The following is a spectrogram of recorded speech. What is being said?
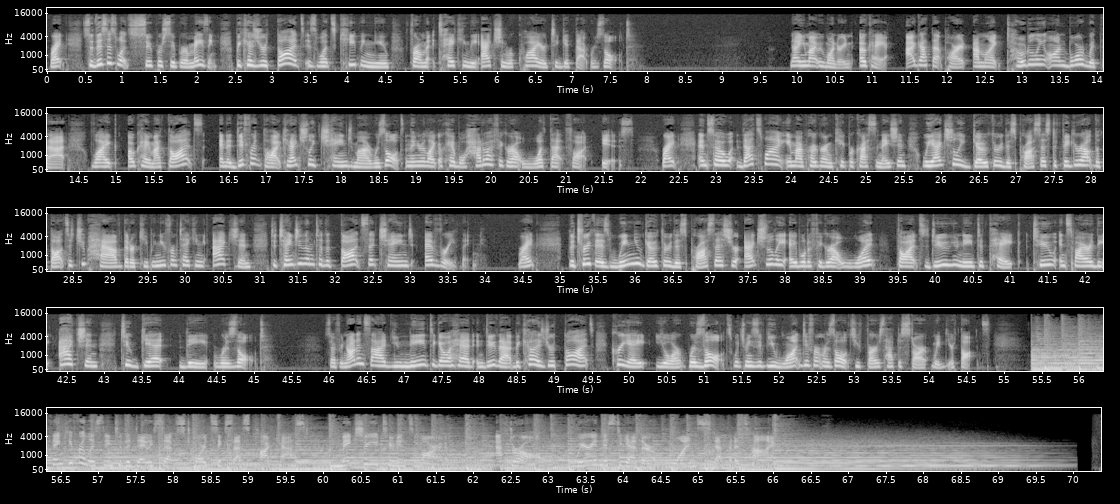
Right? So, this is what's super, super amazing because your thoughts is what's keeping you from taking the action required to get that result. Now, you might be wondering okay, I got that part. I'm like totally on board with that. Like, okay, my thoughts and a different thought can actually change my results. And then you're like, okay, well, how do I figure out what that thought is? Right. And so that's why in my program, Kick Procrastination, we actually go through this process to figure out the thoughts that you have that are keeping you from taking action to changing them to the thoughts that change everything right? The truth is, when you go through this process, you're actually able to figure out what thoughts do you need to take to inspire the action to get the result? So, if you're not inside, you need to go ahead and do that because your thoughts create your results, which means if you want different results, you first have to start with your thoughts. Thank you for listening to the Daily Steps Towards Success podcast. Make sure you tune in tomorrow. After all, we're in this together, one step at a time.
